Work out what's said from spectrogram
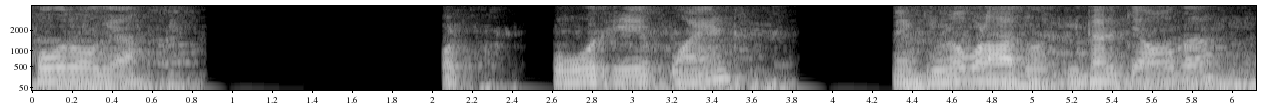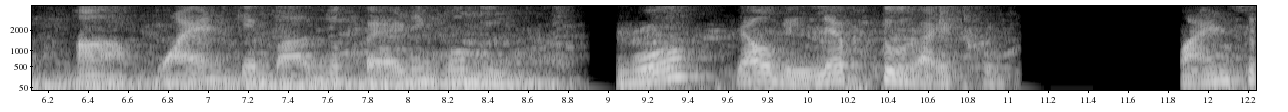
फोर हो गया। और फोर ए पॉइंट में ज़ीरो बढ़ा दो। इधर क्या होगा? हाँ पॉइंट के बाद जो पैडिंग होगी, वो क्या होगी? लेफ़्ट टू राइट होगी। पॉइंट से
